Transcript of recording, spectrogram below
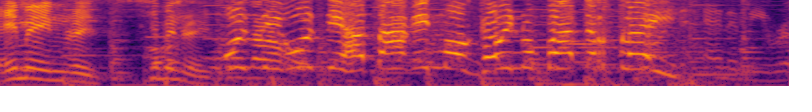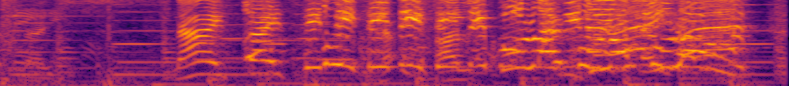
A main race. Si main race. Ulti, ulti! Hatakin mo! Gawin mo butterfly! Nice, nice! City, city, city! Tulong! Help! Help!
